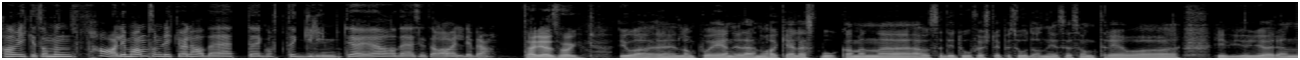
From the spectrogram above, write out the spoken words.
Han virket som en farlig mann som likevel hadde et godt glimt i øyet, og det syns jeg var veldig bra. Terje Eidsvåg? Jo, jeg er langt på enig i det. Nå har ikke jeg lest boka, men eh, jeg har sett de to første episodene i sesong tre, og Hivju gjør en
